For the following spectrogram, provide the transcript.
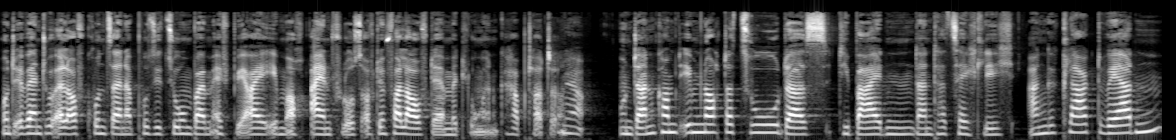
und eventuell aufgrund seiner Position beim FBI eben auch Einfluss auf den Verlauf der Ermittlungen gehabt hatte. Ja. Und dann kommt eben noch dazu, dass die beiden dann tatsächlich angeklagt werden.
